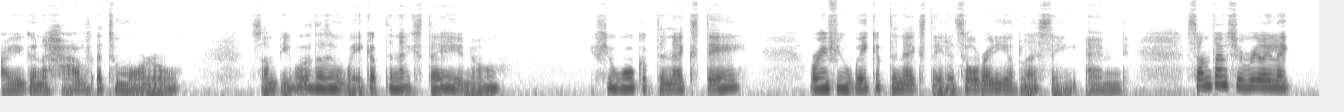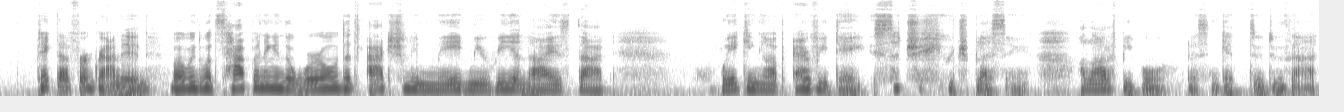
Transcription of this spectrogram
are you gonna have a tomorrow? Some people doesn't wake up the next day, you know. If you woke up the next day, or if you wake up the next day, that's already a blessing. And sometimes we really like take that for granted. But with what's happening in the world, that actually made me realize that waking up every day is such a huge blessing. A lot of people doesn't get to do that,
